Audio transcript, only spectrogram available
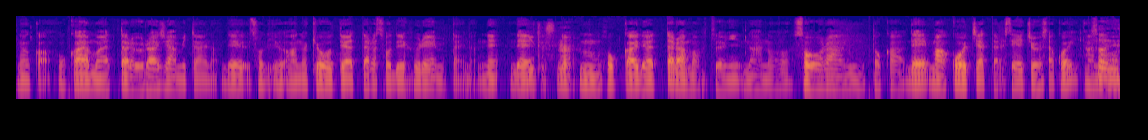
なんか岡山やったら裏ジャみたいな。で、そあの京都やったら袖フレみたいなね。で、いいですね。うん、北海道やったら、まあ普通に、あの、ソーランとかで、まあ高知やったら成長よさこい？あの、ね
